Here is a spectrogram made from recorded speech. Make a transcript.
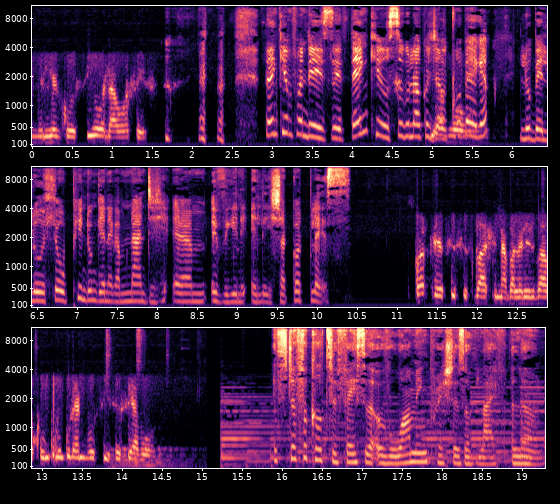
lekosiyo lawo sisi Thank you mfundisi. Thank you. Suku lakho nje uqhubeke. Lube luhle uphinde ungene kamnandi um evikini elisha. God bless. God bless sisibahle nabalaleli bakho uNkulunkulu anibusise siyabonga. It's difficult to face the overwhelming pressures of life alone.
